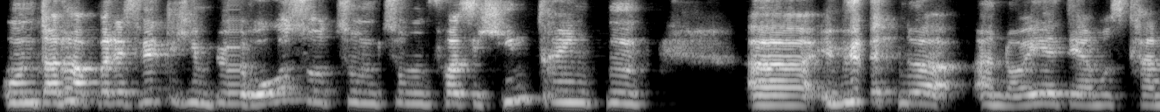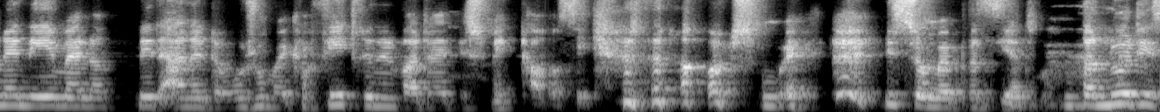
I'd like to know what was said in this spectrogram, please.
und dann hat man das wirklich im Büro so zum, zum vor sich hintrinken äh, ich würde nur eine neue Thermoskanne nehmen und nicht eine, da wo schon mal Kaffee drinnen war, das schmeckt mal, ist schon mal passiert. Und dann nur die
